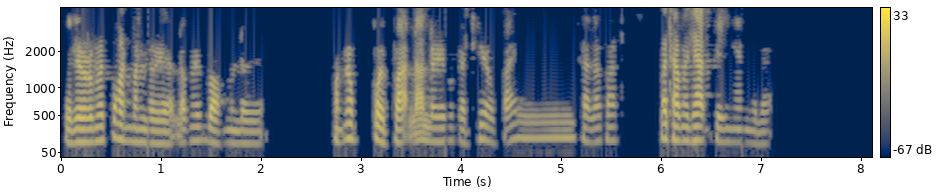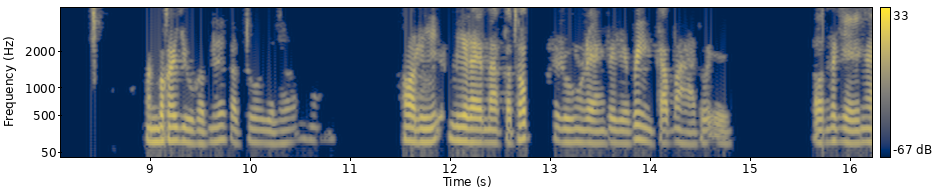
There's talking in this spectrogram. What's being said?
แต่เราไม่ป้อนมันเลยเราไม่บอกมันเลย มันก็ปล่อยปละละเลยมันก็เที่ยวไปสารพัดว่าธรรมชาติเป็นย่างนั้นอยู่แล้ว มันไม่ค่อยอยู่กับเนื้อกับตัวอยู่แล้วพอนี้มีอะไรมากระทบรุนแรงแต่อย่าวิ่งกลับมาหาตัวเองเราสังเกตยังไง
